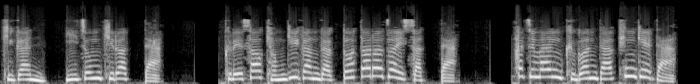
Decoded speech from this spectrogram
기간 이 좀 길었다. 그래서 경기 감각도 떨어져 있었다. 하지만 그건 다 핑계다.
